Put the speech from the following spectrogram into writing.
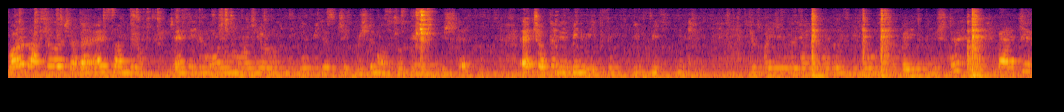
Bu arada arkadaşlar ben en bir en sevdiğim oyun oynuyorum bir videosu çekmiştim. O da çok beğenilmişti. En çok da bir, benim bizim ilk, ilk, ilk YouTube'a yayınladığımız videomuz çok beğenilmişti. Belki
